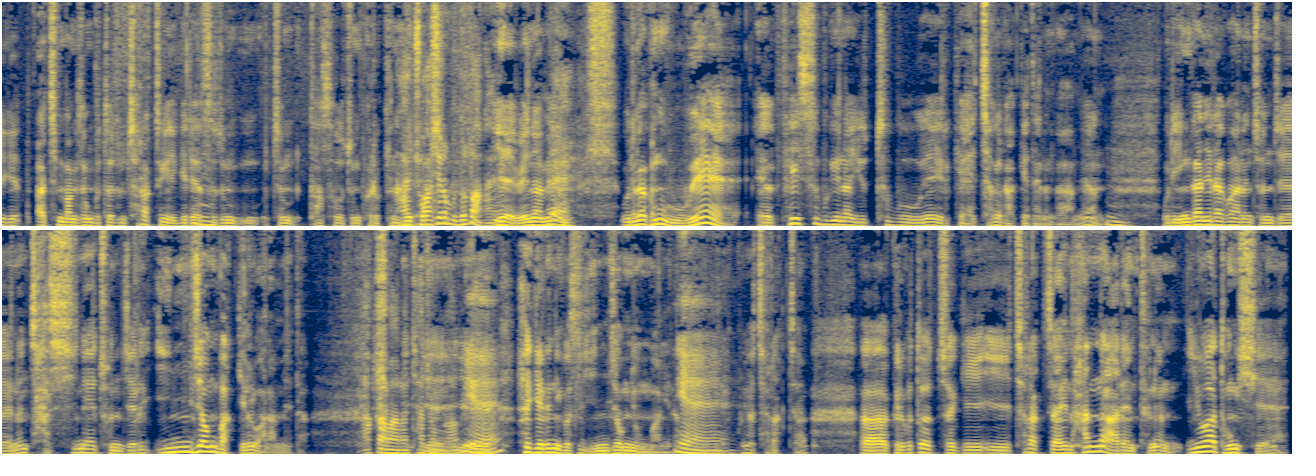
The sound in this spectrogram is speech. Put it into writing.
이게 아침 방송부터 좀 철학적 얘기를 해서 음. 좀, 좀 다소 좀 그렇긴 아, 한데. 좋아하시는 분들 많아요. 예, 왜냐하면 네. 우리가 그럼 왜 페이스북이나 유튜브에 이렇게 애착을 갖게 되는가 하면 음. 우리 인간이라고 하는 존재는 자신의 존재를 인정받기를 원합니다. 아까 말한 자존감. 예, 예. 예, 예. 해결은 이것을 인정 욕망이라고 예. 얘기했고요, 철학자. 아, 그리고 또 저기 이 철학자인 한나 아렌트는 이와 동시에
